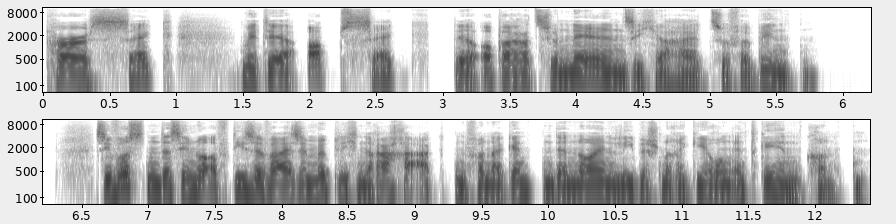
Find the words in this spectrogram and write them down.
per sec mit der OPSEC, der operationellen Sicherheit, zu verbinden. Sie wussten, dass sie nur auf diese Weise möglichen Racheakten von Agenten der neuen libyschen Regierung entgehen konnten.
